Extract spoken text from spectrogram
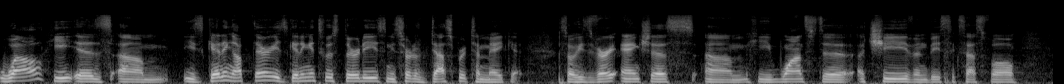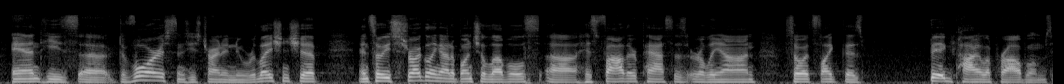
well, he is. Um, he's getting up there. He's getting into his 30s, and he's sort of desperate to make it. So he's very anxious. Um, he wants to achieve and be successful, and he's uh, divorced, and he's trying a new relationship, and so he's struggling on a bunch of levels. Uh, his father passes early on, so it's like this big pile of problems,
